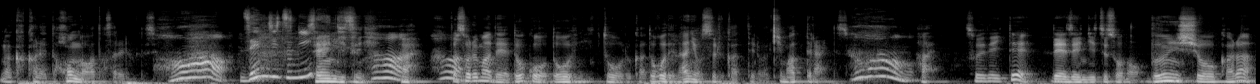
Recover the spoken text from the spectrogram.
が書かれた本が渡されるんですよ。はあ。前日に？前日に。はあ。はい。はそれまでどこをどういうふうに通るか、どこで何をするかっていうのが決まってないんですよ。はあ。はい。それでいて、で、前日その文章から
